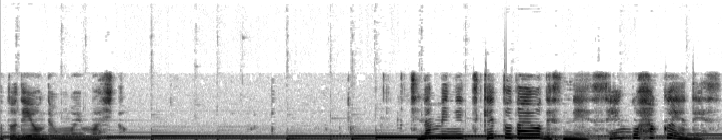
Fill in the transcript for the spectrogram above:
後で読んで思いました。ちなみにチケット代はですね、1500円です。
